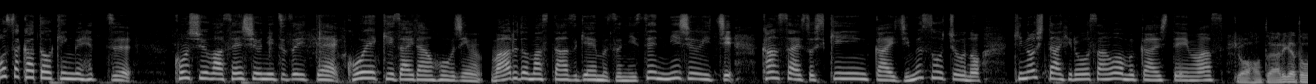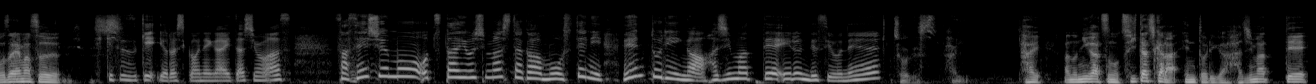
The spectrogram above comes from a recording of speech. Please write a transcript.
大阪トーキングヘッズ。今週は先週に続いて公益財団法人ワールドマスターズゲームズ2021関西組織委員会事務総長の木下博夫さんをお迎えしています。今日は本当にありがとうございます。引き続きよろしくお願いいたします。さあ先週もお伝えをしましたがもうすでにエントリーが始まっているんですよね。そうです。はいはい、あの2月の1日からエントリーが始まって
